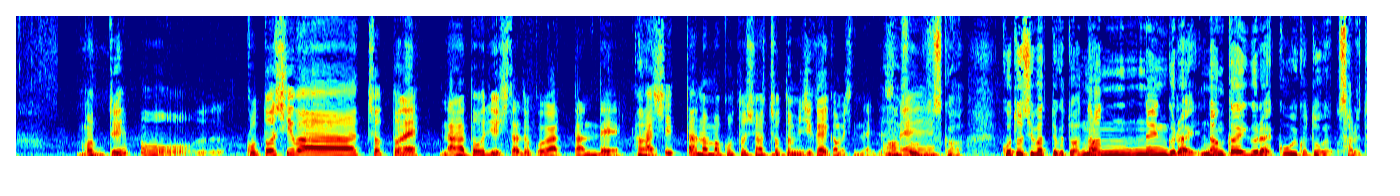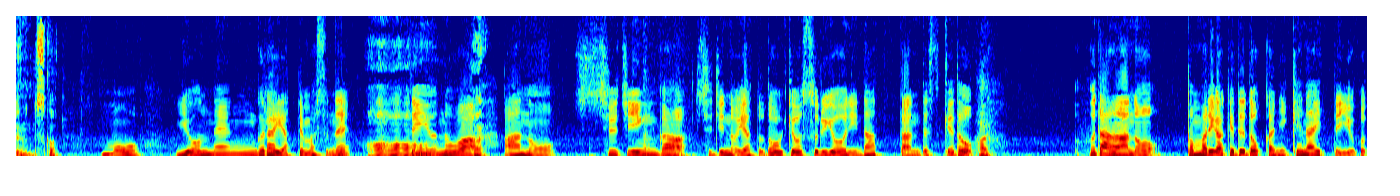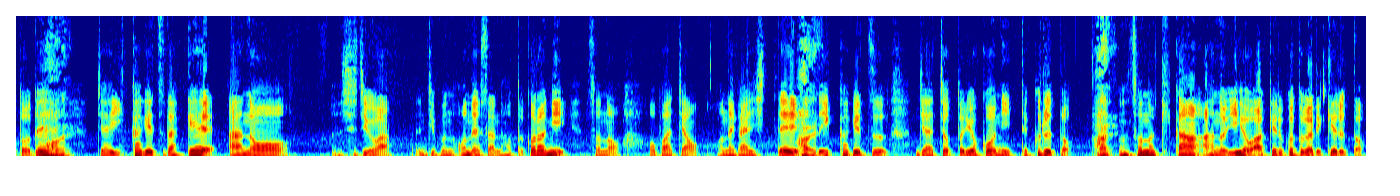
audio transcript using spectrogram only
ーまあでも今年はちょっとね長投入したとこがあったんで、はい走ったのはまあ今年はちょっと短いかもしれないですねあ、そうですか。今年はってことは何年ぐらい、何回ぐらいこういうことをされてるんですか？もう4年ぐらいやってますね。っていうのは、はい。あの主人が主人の親と同居するようになったんですけど、はい。普段あの泊まりがけでどっかに行けないっていうことで、はいじゃあ1ヶ月だけあの主人は自分のお姉さんのところにそのおばあちゃんをお願いして、はいで1ヶ月じゃあちょっと旅行に行ってくると、はい。うんその期間あの家を空けることができると。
